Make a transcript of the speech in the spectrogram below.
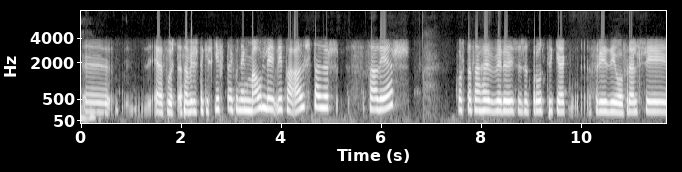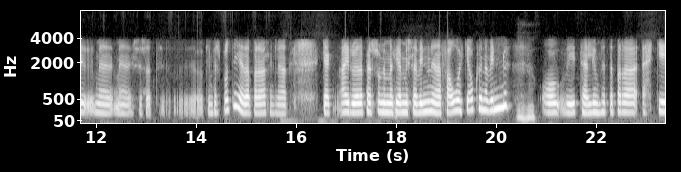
mm. uh, eða þú veist að það virðist ekki skipta einhvern veginn máli við hvað aðstæður það er hvort að það hefur verið sagt, brotið gegn friði og frelsi með, með kynferðsbroti eða bara reynilega gegn æru eða persónu með því að missa vinnun eða fá ekki ákveðna vinnu mm -hmm. og við teljum þetta bara ekki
